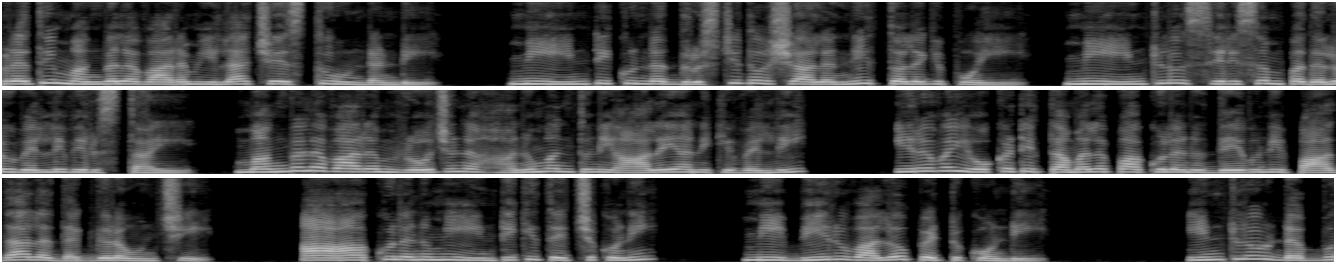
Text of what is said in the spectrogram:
ప్రతి మంగళవారం ఇలా చేస్తూ ఉండండి. మీ ఇంటికున్న దృష్టిదోషాలన్నీ తొలగిపోయి మీ ఇంట్లో సిరిసంపదలు వెల్లివిరుస్తాయి. మంగళవారం రోజున హనుమంతుని ఆలయానికి వెళ్ళి ఇరవై ఒకటి తమలపాకులను దేవుని పాదాల దగ్గర ఉంచి ఆ ఆకులను మీ ఇంటికి తెచ్చుకొని మీ బీరువాలో పెట్టుకోండి. ఇంట్లో డబ్బు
